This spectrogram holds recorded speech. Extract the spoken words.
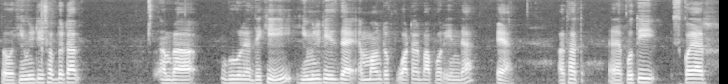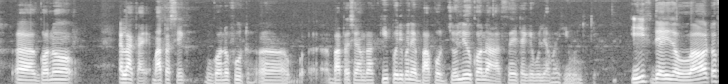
তো হিউমিডিটি শব্দটা আমরা গুগলে দেখি humidity is the amount of water vapour in the air অর্থাৎ প্রতি স্কোয়ার ঘন এলাকায়, বাতাসে ঘনফুট বাতাসে আমরা কি পরিমাণে বাপর জলীয় কণা আছে এটাকে বলি আমরা humidity if there is a lot of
